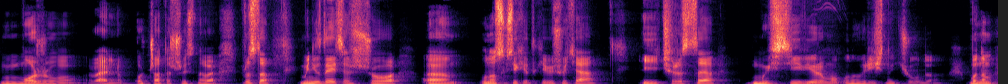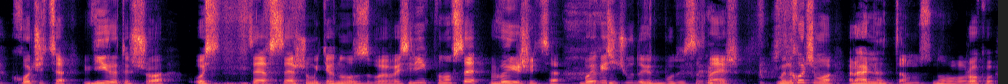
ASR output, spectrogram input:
ми можемо реально почати щось нове. Просто мені здається, що е, у нас у всіх є таке відчуття, і через це ми всі віримо у новорічне чудо. Бо нам хочеться вірити, що ось це все, що ми тягнули собою весь рік, воно все вирішиться, бо якесь чудо відбудеться. Знаєш, ми не хочемо реально там з нового року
